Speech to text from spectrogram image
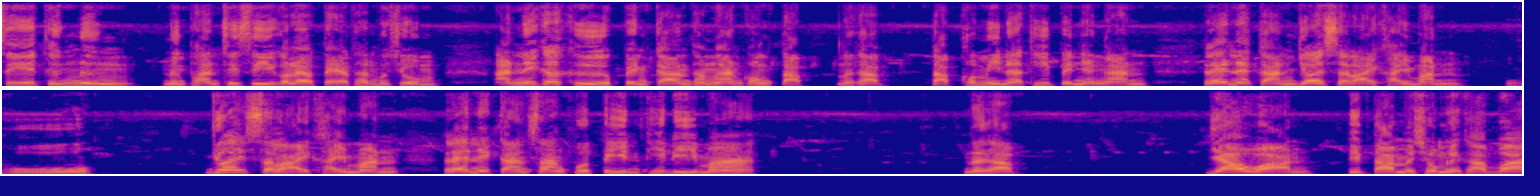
ซีถึง1 1,000ซีซีก็แล้วแต่ท่านผู้ชม อันนี้ก็คือเป็นการทำงานของตับนะครับ ตับเขามีหน้าที่เป็นอย่างนั้น และในการย่อยสลายไขมันโอ้โหย่อยสลายไขมัน และในการสร้างโปรตีนที่ดีมากนะครับ ย่าหวานติดตามไปชมเลยครับว่า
